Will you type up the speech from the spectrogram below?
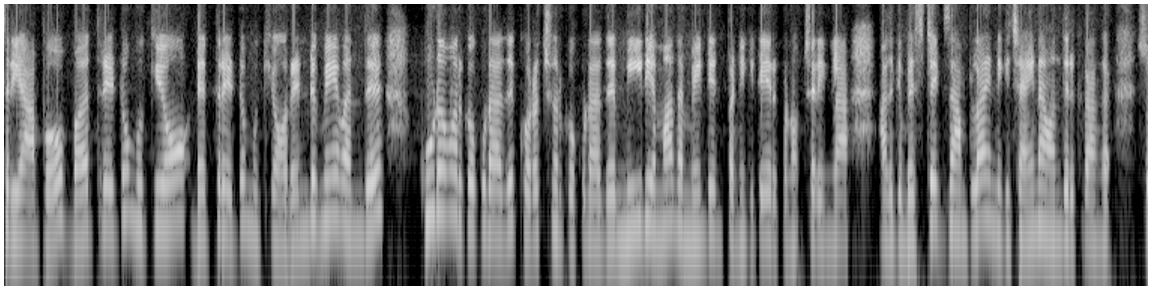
சரியா? அப்போ பர்த் ரேட்டும் முக்கியம் டெத் ரேட்டும் முக்கியம். ரெண்டுமே வந்து கூடவும் இருக்கக்கூடாது குறைச்சும் இருக்கக்கூடாது. மீடியமா அதை மெயின்டைன் பண்ணிக்கிட்டே இருக்கணும். சரிங்களா? அதுக்கு பெஸ்ட் எக்ஸாம்பிளா இன்னைக்கு சைனா வந்து இருக்கிறாங்க ஸோ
